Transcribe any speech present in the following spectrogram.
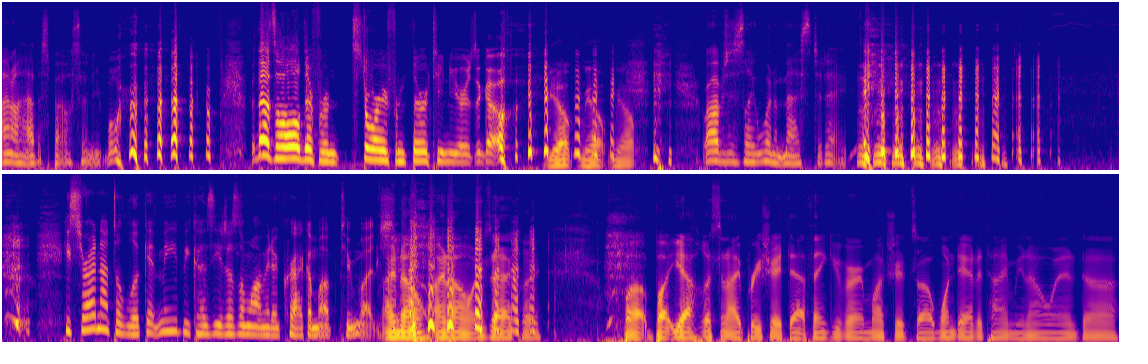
I don't have a spouse anymore. but that's a whole different story from 13 years ago. yep, yep, yep. Rob's just like, what a mess today. He's trying not to look at me because he doesn't want me to crack him up too much. I know, I know, exactly. But but yeah, listen, I appreciate that. Thank you very much. It's uh, one day at a time, you know, and uh,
